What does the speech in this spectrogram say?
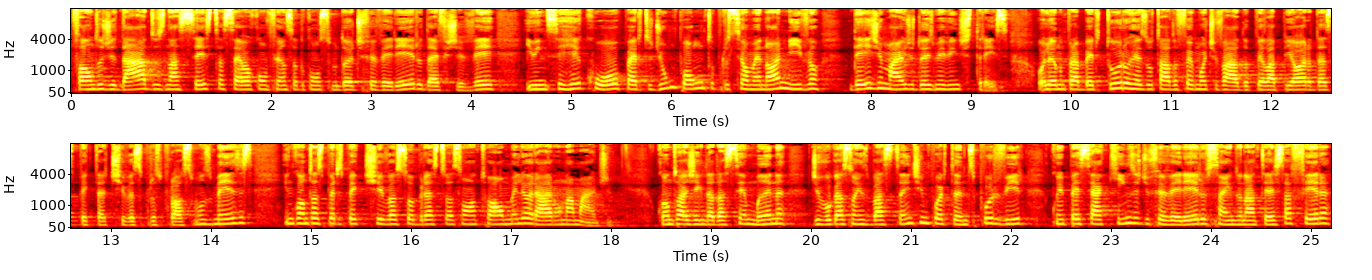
Falando de dados, na sexta saiu a confiança do consumidor de fevereiro da FGV e o índice recuou perto de um ponto para o seu menor nível desde maio de 2023. Olhando para a abertura, o resultado foi motivado pela piora das expectativas para os próximos meses, enquanto as perspectivas sobre a situação atual melhoraram na margem. Quanto à agenda da semana, divulgações bastante importantes por vir, com IPCA 15 de fevereiro saindo na terça-feira,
